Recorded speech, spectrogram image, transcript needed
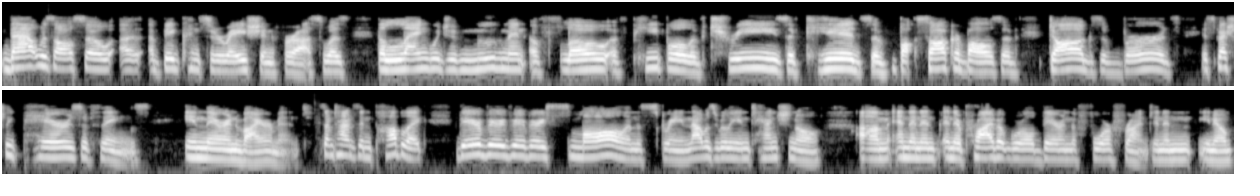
that was also a, a, big consideration for us was the language of movement of flow of people of trees of kids of bo- soccer balls of dogs of birds especially pairs of things in their environment sometimes in public they're very very very small in the screen that was really intentional um, and then in, in their private world they're in the forefront and in you know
